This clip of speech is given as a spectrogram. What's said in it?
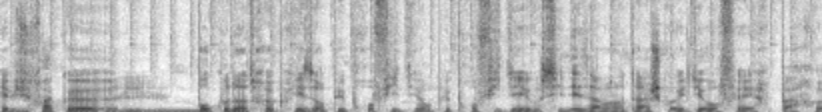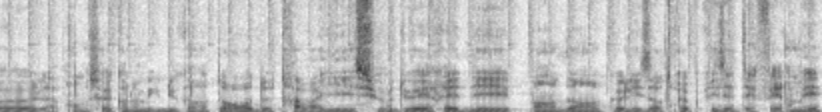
et puis je crois que beaucoup d'entreprises ont pu profiter, ont pu profiter aussi des avantages qui ont été offerts par la promotion économique du canton, de travailler sur du R&D pendant que les entreprises étaient fermées.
